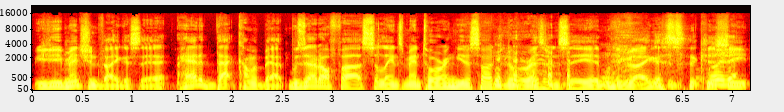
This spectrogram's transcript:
you mentioned Vegas there. How did that come about? Was that off uh, Celine's mentoring? You decided to do a residency in, in Vegas because she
